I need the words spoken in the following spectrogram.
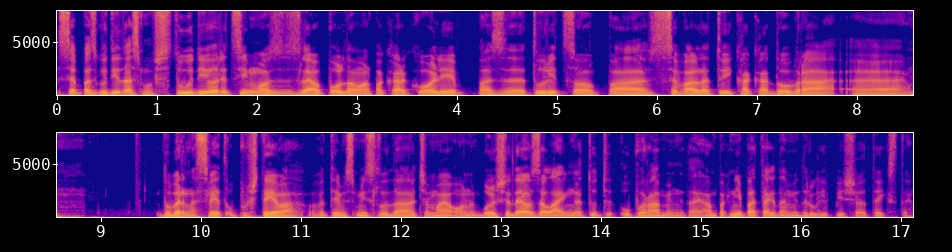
se pa zgodi, da smo v studiu, recimo z Leopoldom ali pa karkoli, pa z Turico, pa se valjda tudi kakšna dobra. Uh, Dober nasvet upošteva v tem smislu, da če imajo oni boljše delo za lajn, ga tudi uporabim. Kdaj. Ampak ni pa tako, da mi drugi pišejo tekste.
